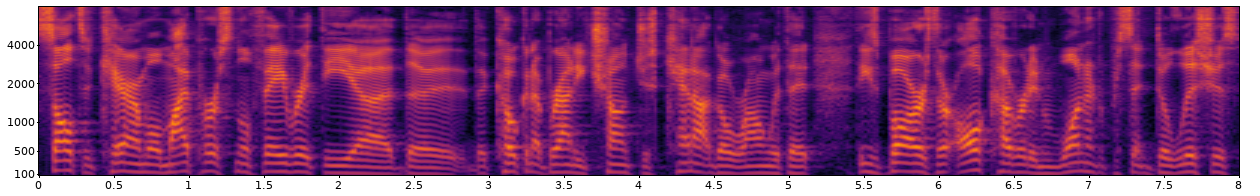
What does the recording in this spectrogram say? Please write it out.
salted caramel. My personal favorite, the uh, the the coconut brownie chunk, just cannot go wrong with it. These bars, they're all covered in 100% delicious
